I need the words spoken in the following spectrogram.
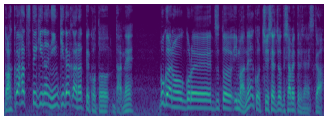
爆発的な人気だからってことだね。僕あのこれずっと今ねこう駐車場で喋ってるじゃないですか。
